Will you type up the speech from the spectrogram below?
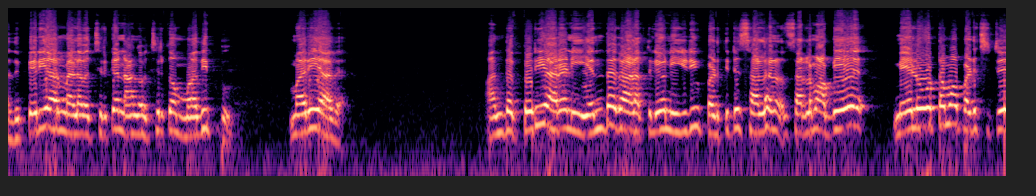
அது பெரியார் மேல வச்சிருக்க நாங்க வச்சிருக்க மதிப்பு மரியாதை. அந்த பெரியாரை நீ எந்த காலத்திலயும் நீ இழிவுபடுத்திட்டு சல சரளமா அப்படியே மேலோட்டமா படிச்சுட்டு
